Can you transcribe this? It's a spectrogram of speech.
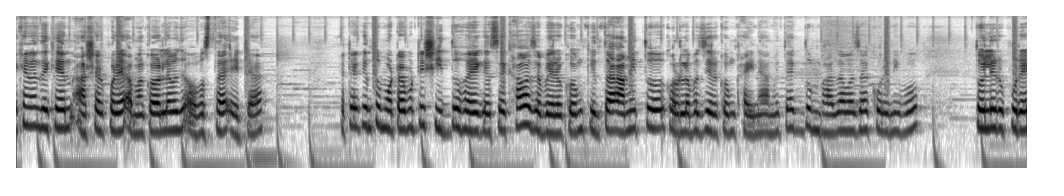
এখানে দেখেন, আসার পরে আমার করলা অবস্থা এটা। এটা কিন্তু মোটামুটি সিদ্ধ হয়ে গেছে, খাওয়া যাবে এরকম, কিন্তু আমি তো করলা ভাজি এরকম খাই না। আমি তো একদম ভাজা ভাজা করে নিব তৈলের উপরে।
